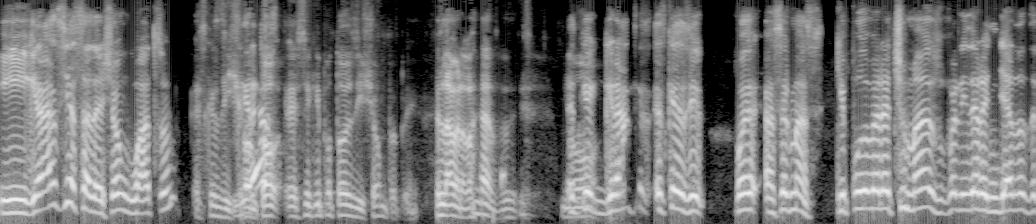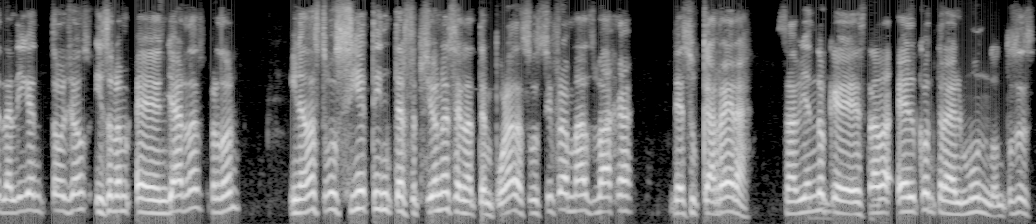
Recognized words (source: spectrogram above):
y gracias a Deshaun Watson. Es que es Deshaun, ese equipo todo es Deshaun, Pepe. Es la verdad. Es que gracias, es que decir, puede hacer más. ¿Qué pudo haber hecho más? Fue líder en yardas de la liga en todos Jones, y solo en yardas, perdón, y nada más tuvo siete intercepciones en la temporada, su cifra más baja de su carrera sabiendo que estaba él contra el mundo. Entonces,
